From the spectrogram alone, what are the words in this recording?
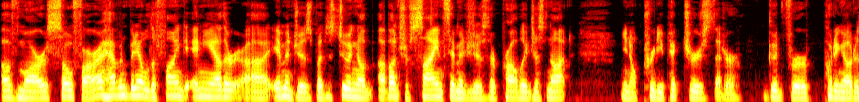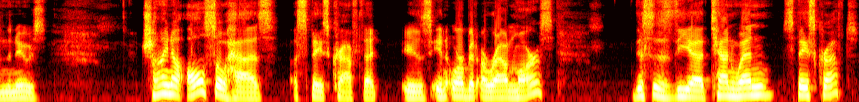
of Mars so far. I haven't been able to find any other uh, images, but it's doing a, a bunch of science images. They're probably just not, you know, pretty pictures that are good for putting out in the news. China also has a spacecraft that is in orbit around Mars. This is the uh, Tianwen spacecraft.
